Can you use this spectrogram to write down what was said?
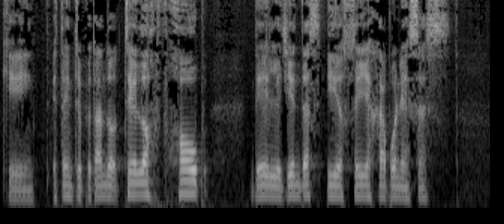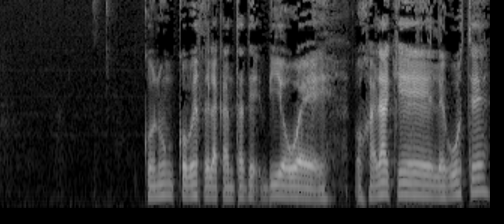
que está interpretando Tale of Hope de leyendas y dosellas japonesas, con un cover de la cantante BOE. Ojalá que les guste,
